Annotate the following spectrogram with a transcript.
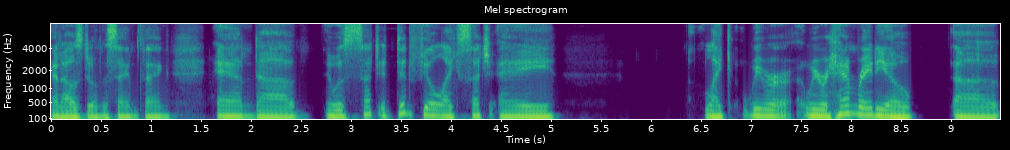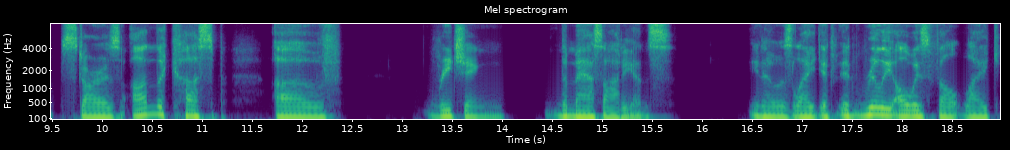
and I was doing the same thing, and uh, it was such it did feel like such a like we were we were ham radio uh stars on the cusp of reaching the mass audience. You know it was like it, it really always felt like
